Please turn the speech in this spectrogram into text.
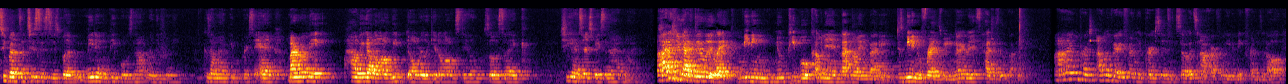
two brothers and two sisters, but meeting new people is not really for me because I'm not a people person. And my roommate, how we got along, we don't really get along still. So it's like she has her space and I have mine. How did you guys deal with like meeting new people, coming in, not knowing anybody, just meeting new friends? Were you nervous? How'd you feel about it? I'm person. I'm a very friendly person, so it's not hard for me to make friends at all.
